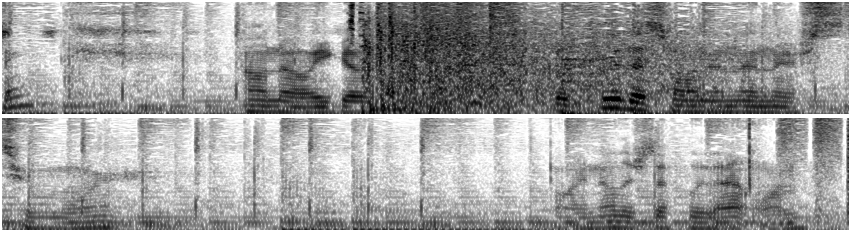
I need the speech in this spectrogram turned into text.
think... Oh no, you go, go through this one and then there's two more. Oh, I know there's definitely that one.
